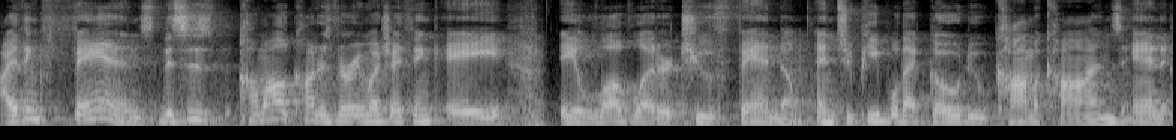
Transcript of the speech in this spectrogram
I think fans, this is Kamala Khan is very much, I think, a a love letter to fandom and to people that go to Comic Cons and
